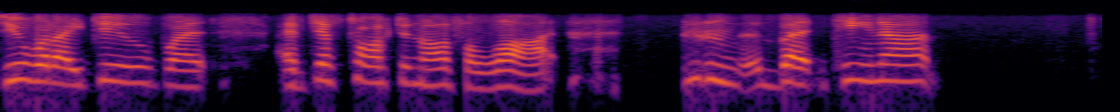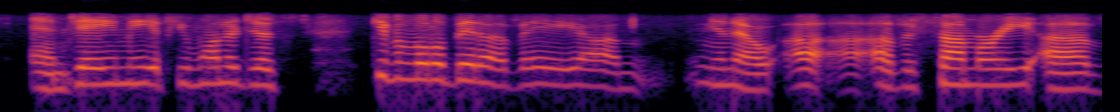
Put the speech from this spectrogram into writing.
do what I do. But I've just talked an awful lot. but Tina and Jamie, if you want to just give a little bit of a, um, you know, uh, of a summary of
